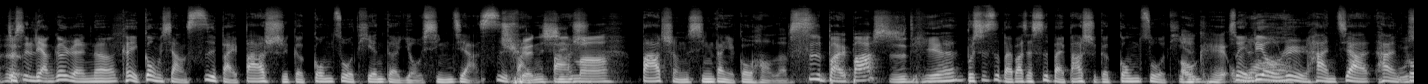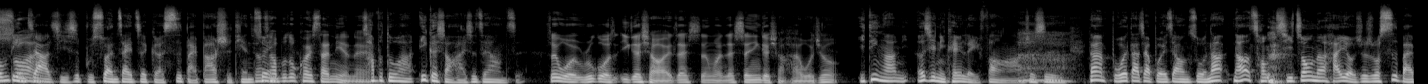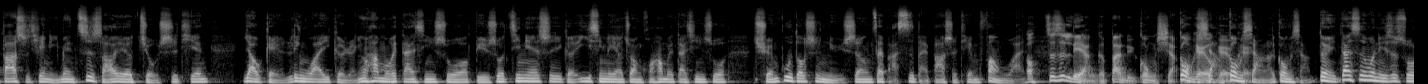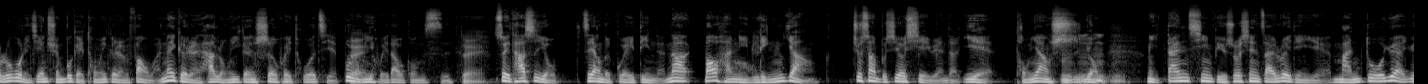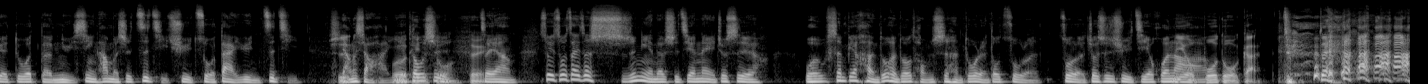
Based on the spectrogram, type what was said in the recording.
就是两个人呢可以共享四百八十个工作天的有薪假，四百八十，全薪吗？八成新，但也够好了。四百八十天，不是四百八十，四百八十个工作天。OK，所以六日和假和公定假期是不算在这个四百八十天。这差不多快三年呢。差不多啊，一个小孩是这样子。所以我如果一个小孩再生完，再生一个小孩，我就一定啊，你而且你可以累放啊，就是当然不会，大家不会这样做。那然后从其中呢，还有就是说四百八十天里面，至少也有九十天。要给另外一个人，因为他们会担心说，比如说今天是一个异性恋的状况，他们会担心说，全部都是女生再把四百八十天放完。哦，这是两个伴侣共享，共享，okay, okay, okay. 共享了，共享。对，但是问题是说，如果你今天全部给同一个人放完，那个人他容易跟社会脱节，不容易回到公司。对，所以他是有这样的规定的。那包含你领养，就算不是有血缘的，也同样适用。嗯嗯嗯嗯。你担心，比如说现在瑞典也蛮多，越来越多的女性，她们是自己去做代孕，自己。养小孩也都是这样，所以说在这十年的时间内，就是我身边很多很多同事，很多人都做了做了，就是去结婚了。你有剥夺感？对，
